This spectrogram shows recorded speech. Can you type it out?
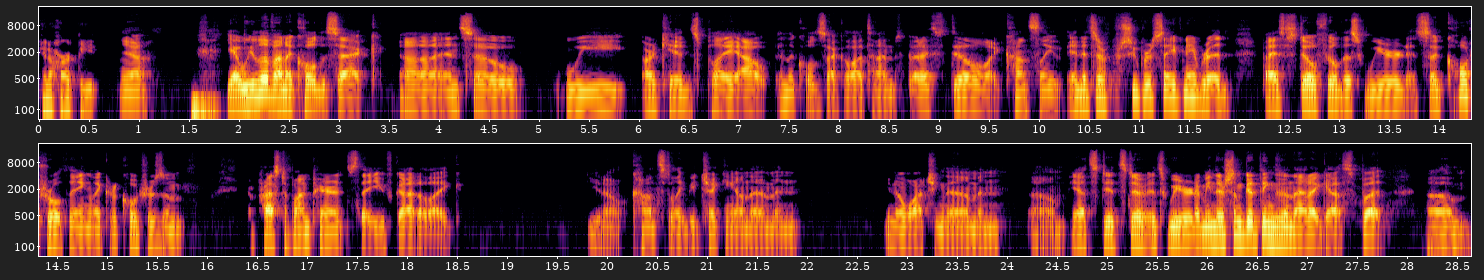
in a heartbeat Yeah. Yeah, we live on a cul-de-sac, uh, and so we our kids play out in the cul-de-sac a lot of times, but I still like constantly and it's a super safe neighborhood, but I still feel this weird it's a cultural thing. Like our culture's im- impressed upon parents that you've gotta like you know, constantly be checking on them and you know, watching them and um yeah, it's it's it's weird. I mean, there's some good things in that, I guess, but um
